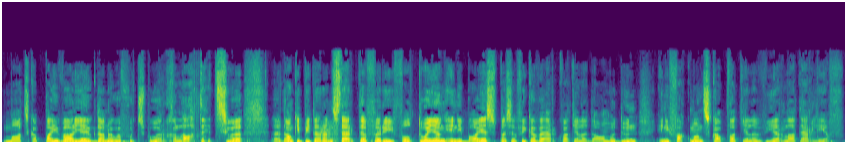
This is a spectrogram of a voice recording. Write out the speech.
maatskappy waar jy ook dan nou 'n voetspoor gelaat het. So uh dankie Pieter en sterkte vir die voltooiing en die baie spesifieke werk wat jy daar moet doen en die vakmanskap wat jy weer laat herleef.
